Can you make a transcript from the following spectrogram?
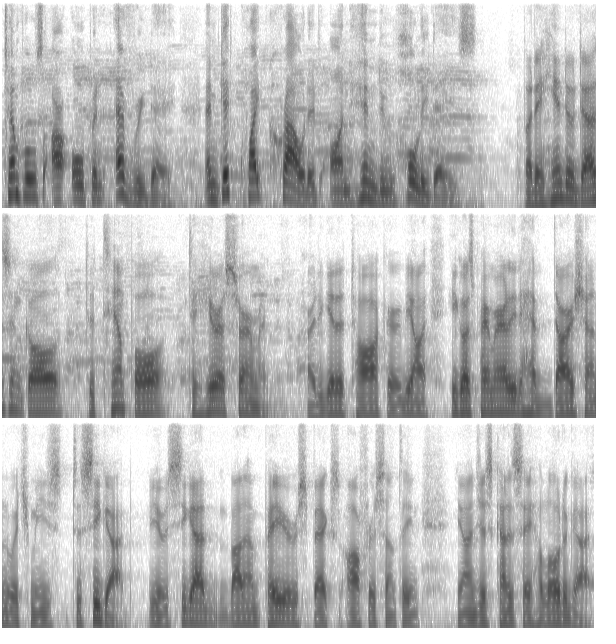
Temples are open every day and get quite crowded on Hindu holy days. But a Hindu doesn't go to temple to hear a sermon or to get a talk or, you know, he goes primarily to have darshan, which means to see God. You know, see God, down, pay your respects, offer something, you know, and just kind of say hello to God.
